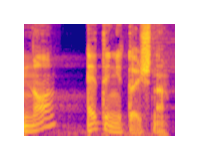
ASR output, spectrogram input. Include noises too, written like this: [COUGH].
Но это не точно.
